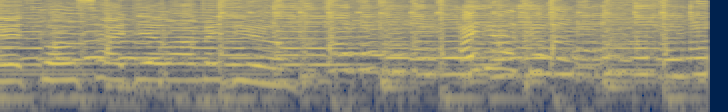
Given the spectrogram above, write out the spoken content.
Evet konser devam ediyor. Hadi bakalım.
